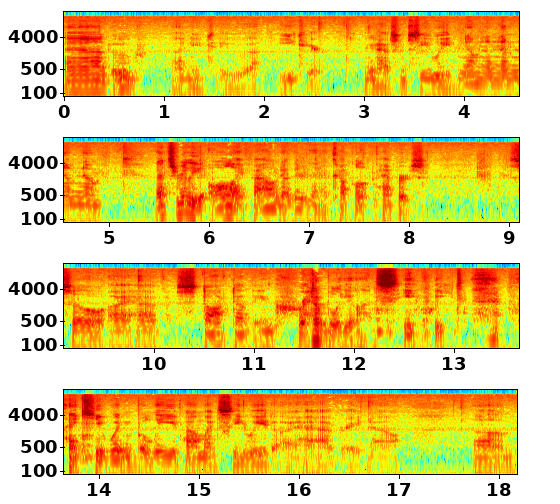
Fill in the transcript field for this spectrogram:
And, ooh, I need to uh, eat here. We're going to have some seaweed. Num, num, num, num, num. That's really all I found other than a couple of peppers. So I have stocked up incredibly on seaweed. like you wouldn't believe how much seaweed I have right now. Um,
